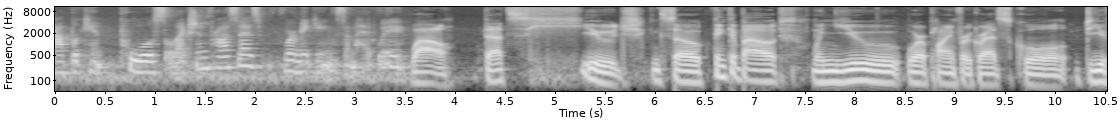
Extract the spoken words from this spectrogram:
applicant pool selection process we're making some headway. Wow that's huge. So think about when you were applying for grad school, do you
